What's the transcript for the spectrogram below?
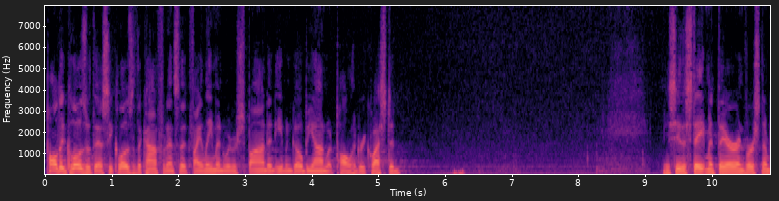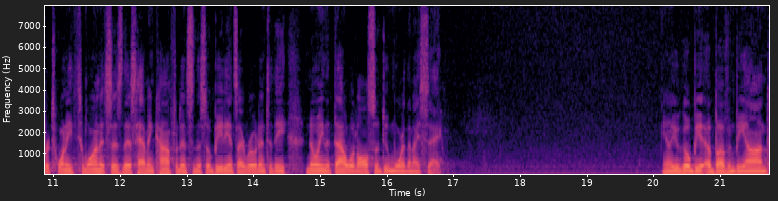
Paul did close with this. He closed with the confidence that Philemon would respond and even go beyond what Paul had requested. You see the statement there in verse number 21. It says this Having confidence in this obedience, I wrote unto thee, knowing that thou wilt also do more than I say. You know, you'll go be above and beyond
